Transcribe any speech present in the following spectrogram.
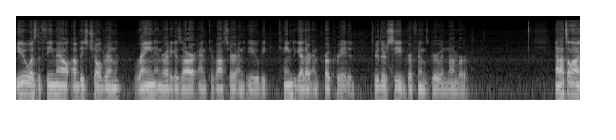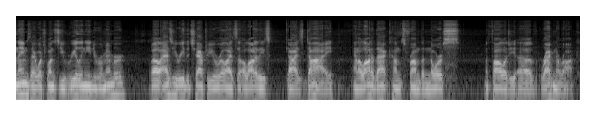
Eu was the female of these children. Rain and Redgazar and Kvasir and Eu came together and procreated. Through their seed, griffins grew in number. Now that's a lot of names there. Which ones do you really need to remember? Well, as you read the chapter, you'll realize that a lot of these guys die, and a lot of that comes from the Norse mythology of Ragnarok.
